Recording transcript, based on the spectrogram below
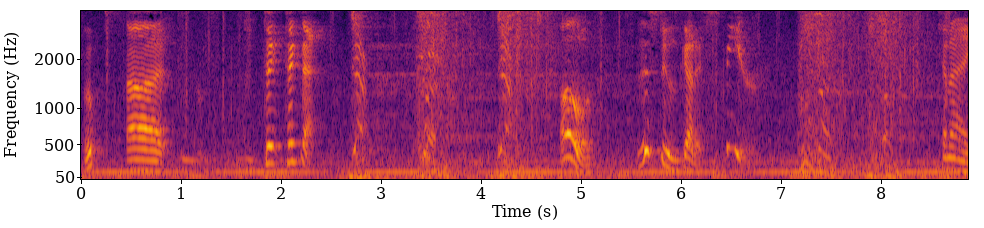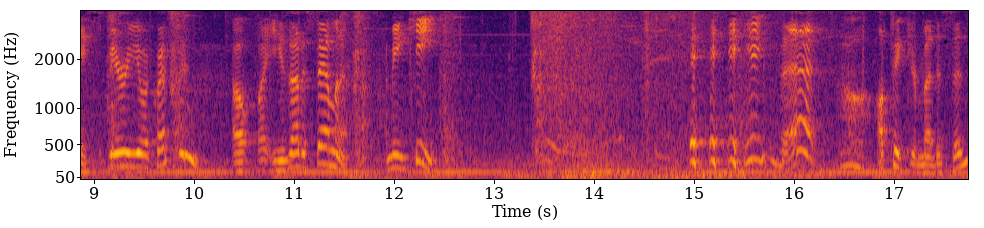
Oops. Uh, take take that. Oh, this dude's got a spear. Can I spear you a question? Oh, wait, he's out of stamina. I mean, Ki. Ain't that? I'll take your medicine.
